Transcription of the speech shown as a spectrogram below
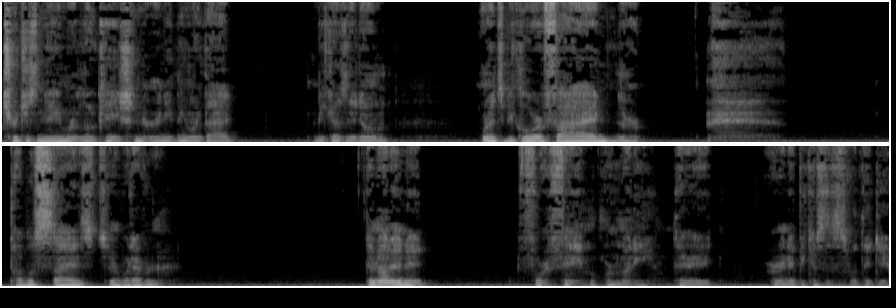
church's name or location or anything like that because they don't want it to be glorified or publicized or whatever. They're not in it for fame or money. They are in it because this is what they do.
